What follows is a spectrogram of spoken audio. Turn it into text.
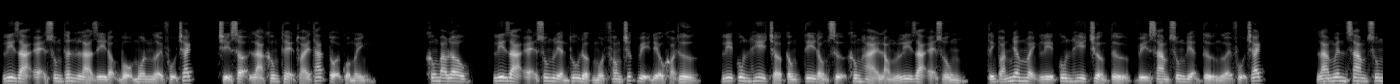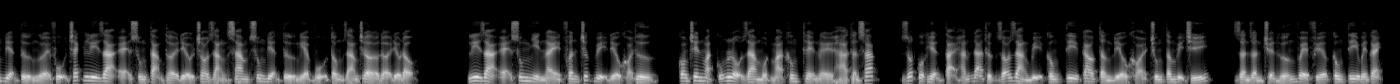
ly giả ẹ sung thân là di động bộ môn người phụ trách, chỉ sợ là không thể thoái thác tội của mình. Không bao lâu ly giả ẹ sung liền thu được một phong chức vị điều khỏi thư ly kun hy chờ công ty động sự không hài lòng ly giả ẹ sung, tính toán nhâm mệnh ly kun hy trưởng tử vì samsung điện tử người phụ trách. Là nguyên samsung điện tử người phụ trách ly giả ẹ sung tạm thời điều cho rằng samsung điện tử nghiệp vụ tổng giám chờ đợi điều động. Ly giả ẹ sung nhìn này phân chức vị điều khỏi thư con trên mặt cũng lộ ra một mặt không thể nề hà thần sắc, rốt cuộc hiện tại hắn đã thực rõ ràng bị công ty cao tầng điều khỏi trung tâm vị trí, dần dần chuyển hướng về phía công ty bên cạnh.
